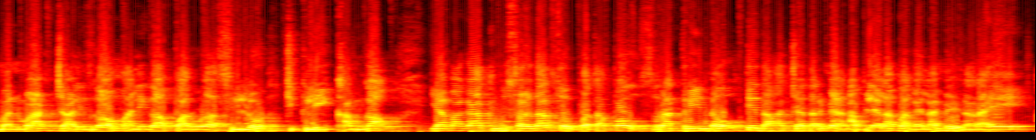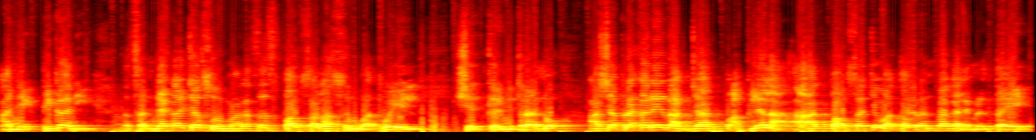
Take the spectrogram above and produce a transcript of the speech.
मनमाड चाळीसगाव मालेगाव पारोळा सिल्लोड चिखली खामगाव या भागात मुसळधार स्वरूपाचा पाऊस रात्री नऊ ते दहाच्या दरम्यान आपल्याला बघायला मिळणार आहे. अनेक ठिकाणी संध्याकाळच्या सुमारासच पावसाला सुरुवात होईल. शेतकरी मित्रांनो अशा प्रकारे राज्यात आपल्याला आज पावसाचे वातावरण बघायला मिळत आहे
